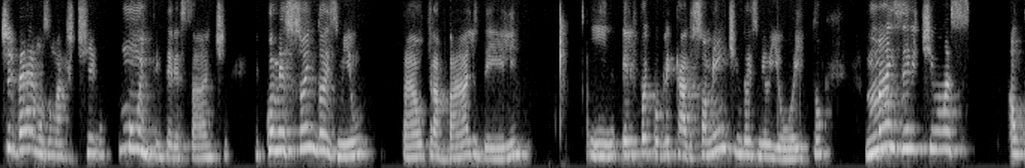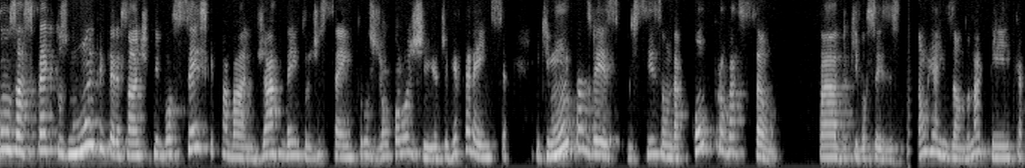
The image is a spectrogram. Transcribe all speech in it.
tivemos um artigo muito interessante começou em 2000, tá, o trabalho dele, e ele foi publicado somente em 2008, mas ele tinha umas, alguns aspectos muito interessantes que vocês que trabalham já dentro de centros de oncologia de referência e que muitas vezes precisam da comprovação tá, do que vocês estão realizando na clínica,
